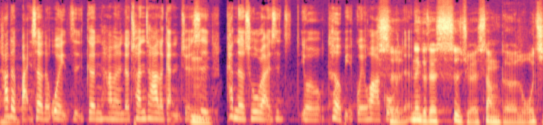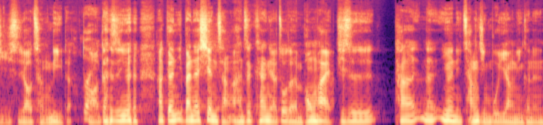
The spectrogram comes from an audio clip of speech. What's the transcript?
它的摆设的位置跟他们的穿插的感觉是看得出来是有特别规划过的。那个在视觉上的逻辑是要成立的，对。但是因为它跟一般在现场啊，这看起来做的很澎湃，其实。它那因为你场景不一样，你可能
